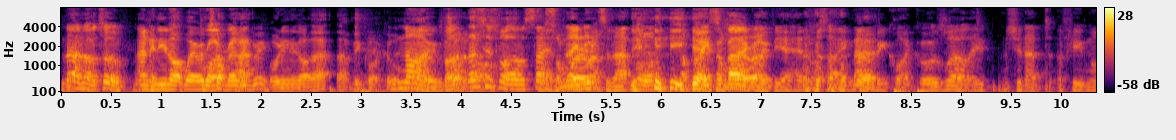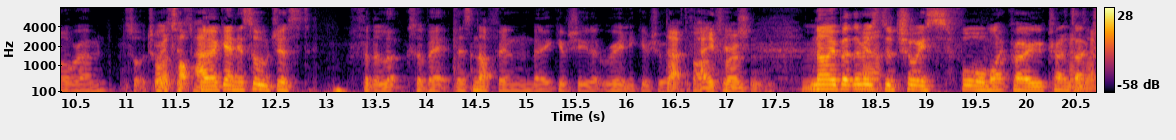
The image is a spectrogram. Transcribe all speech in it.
No, not at all. And can you like wear a bright top red hat and green. or anything like that? That'd be quite cool. No, Yeah, but that's just what I was saying. They need to that, or a Yeah, paper bag sombrero. over your head or something. That would be quite cool as well. They should add a few more um, sort of Or a choices. top hat. But again, it's all just for the looks of it. There's nothing that it gives you that really gives you an Don't to pay advantage. for 'em. Mm. No, but there is Nah. the choice for micro transactions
